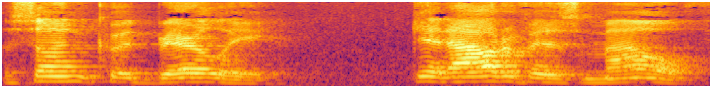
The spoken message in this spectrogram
The son could barely get out of his mouth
